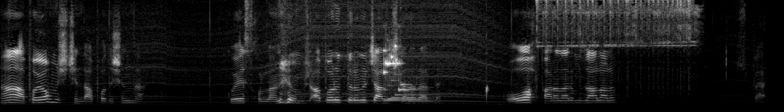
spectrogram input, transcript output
Ha Apo yokmuş içinde. Apo dışında. Quest kullanıyormuş. Apo'nun tırını çalmışlar herhalde. Oh paralarımızı alalım. Süper.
